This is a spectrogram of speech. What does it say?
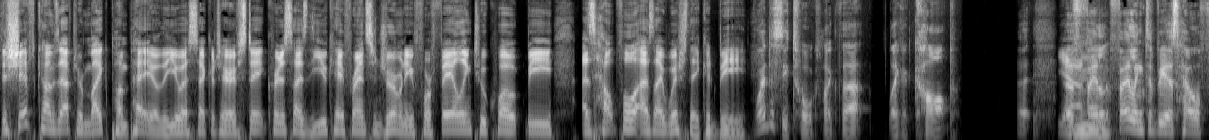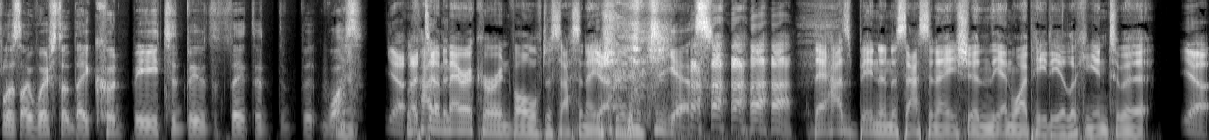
The shift comes after Mike Pompeo, the U.S. Secretary of State, criticized the UK, France, and Germany for failing to, quote, be as helpful as I wish they could be. Why does he talk like that? Like a cop? Uh, Yeah. uh, fail- failing to be as helpful as I wish that they could be to be the thing. The, the, the- what? Yeah. We've uh, had t- America involved assassination. yes. there has been an assassination. The NYPD are looking into it. Yeah.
